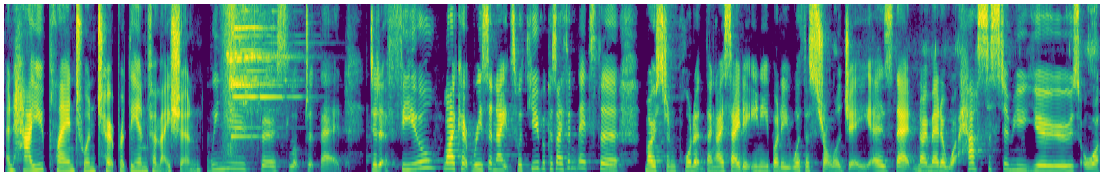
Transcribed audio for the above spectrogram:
and how you plan to interpret the information. When you first looked at that, did it feel like it resonates with you? Because I think that's the most important thing I say to anybody with astrology is that no matter what house system you use or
